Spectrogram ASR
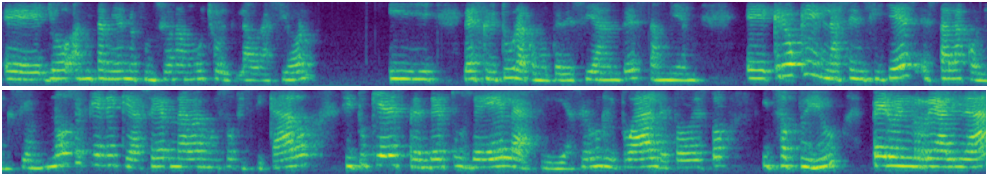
Eh, yo, a mí también me funciona mucho la oración y la escritura, como te decía antes, también. Eh, creo que en la sencillez está la conexión. No se tiene que hacer nada muy sofisticado. Si tú quieres prender tus velas y hacer un ritual de todo esto, it's up to you. Pero en realidad,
